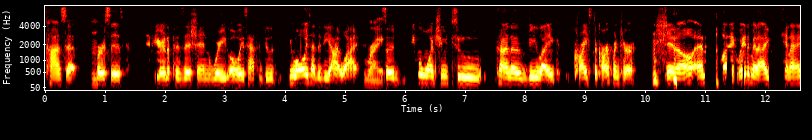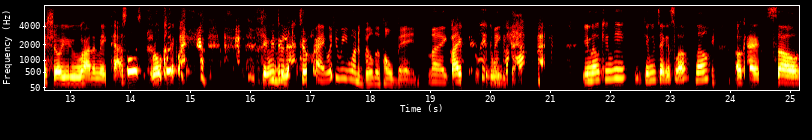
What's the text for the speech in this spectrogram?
concept Mhm. versus you're in a position where you always have to do you always have to diy Right. so people want you to kind of be like Christ the carpenter, you know, and like, wait a minute, I can I show you how to make tassels real quick? Like, can we do that too? right. What do you mean you want to build this whole bed? Like, Like, really, do we Make it have that? You know, can we can we take it slow? No? Okay. So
